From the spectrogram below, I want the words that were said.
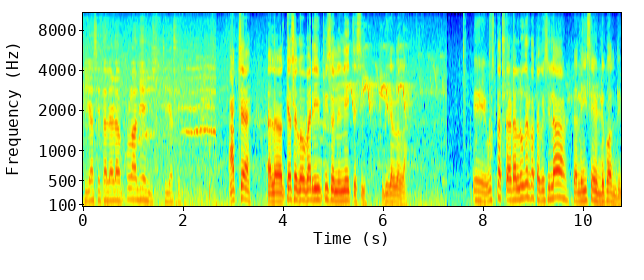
ঠিক আছে তাহলে একটা পোলা নিয়ে আসিস ঠিক আছে। আচ্ছা হ্যালো কেসে গো বাড়ির পিছনে নিতেছি বিকালবেলা। এ উস্তাদ তো একটা লোকের কথা কইছিল তাহলে ইসেবিল কল দি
